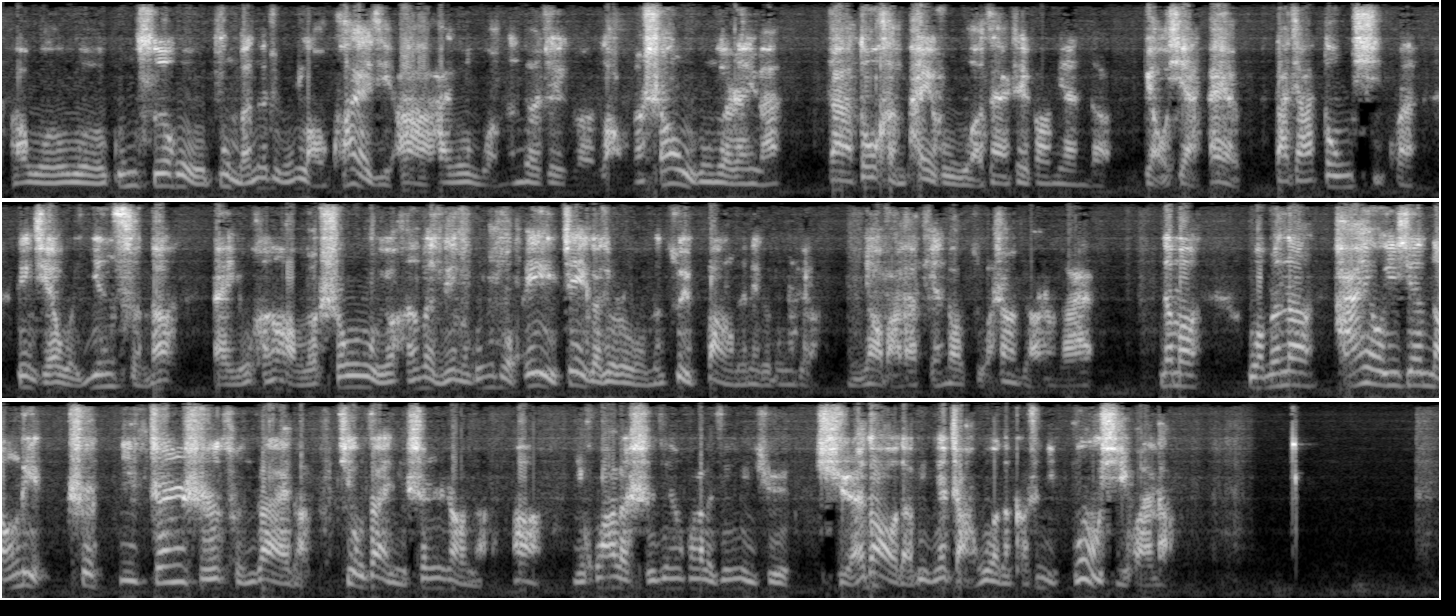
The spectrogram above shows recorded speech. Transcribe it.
啊，我我公司或我部门的这种老会计啊，还有我们的这个老的商务工作人员啊，都很佩服我在这方面的表现，哎，大家都喜欢，并且我因此呢，哎，有很好的收入，有很稳定的工作，哎，这个就是我们最棒的那个东西了，你要把它填到左上角上来，那么。我们呢，还有一些能力是你真实存在的，就在你身上的啊，你花了时间、花了精力去学到的，并且掌握的，可是你不喜欢的。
